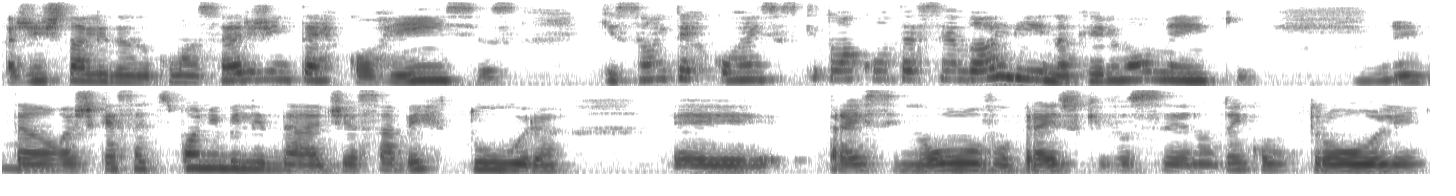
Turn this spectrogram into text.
a gente está lidando com uma série de intercorrências que são intercorrências que estão acontecendo ali, naquele momento. Uhum. Então, acho que essa disponibilidade, essa abertura é, para esse novo, para isso que você não tem controle,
